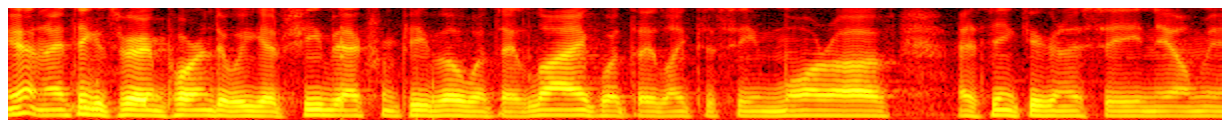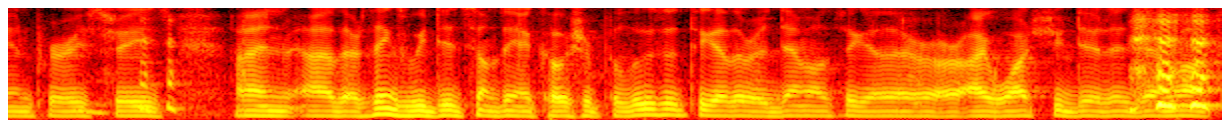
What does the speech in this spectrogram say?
Yeah, and I think it's very important that we get feedback from people, what they like, what they like to see more of. I think you're going to see Naomi and Prairie Street and other things. We did something at Kosher Palooza together, a demo together, or I watched you did a demo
